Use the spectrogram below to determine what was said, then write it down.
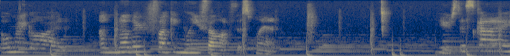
Oh my god. Another fucking leaf fell off this plant. Here's this guy.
